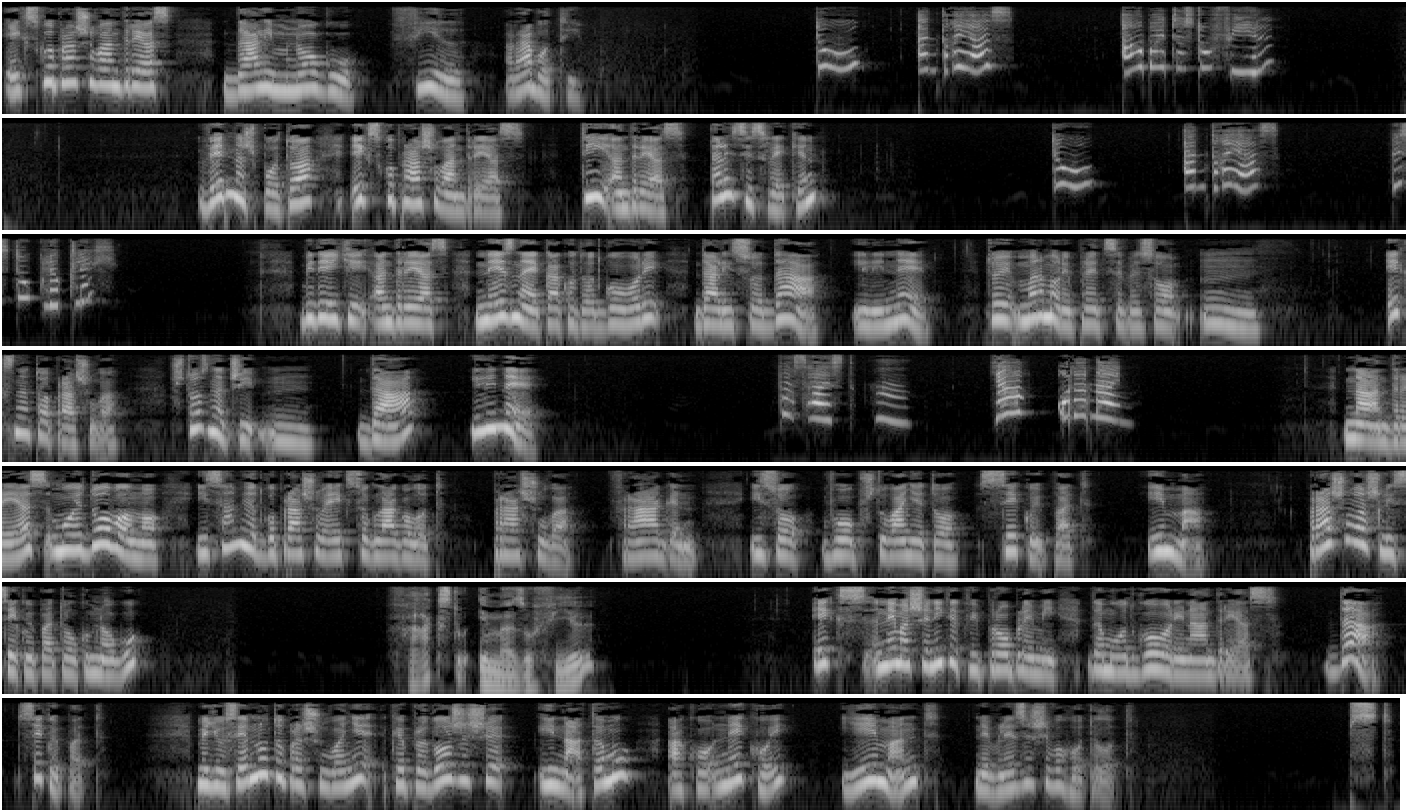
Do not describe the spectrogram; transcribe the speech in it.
Екс го прашува Андреас дали многу фил работи. Du, Andreas? Arbeitest du viel? Веднаш потоа Екс го прашува Андреас. Ти, Андреас, дали си среќен? Du, Andreas? Bist du glücklich? Бидејќи Андреас не знае како да одговори, дали со да или не, тој мрмори пред себе со м. Екс на тоа прашува, што значи м, да или не? Was heißt hm? Ja oder nein? На Андреас му е доволно и самиот го прашува екс со глаголот прашува, фраген и со воопштувањето секој пат има. Прашуваш ли секој пат толку многу? Fragst du immer so viel? Екс немаше никакви проблеми да му одговори на Андреас. Да, секој пат. Меѓусебното прашување ке продолжеше и натаму ако некој, jemand, не влезеше во хотелот. Psst,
